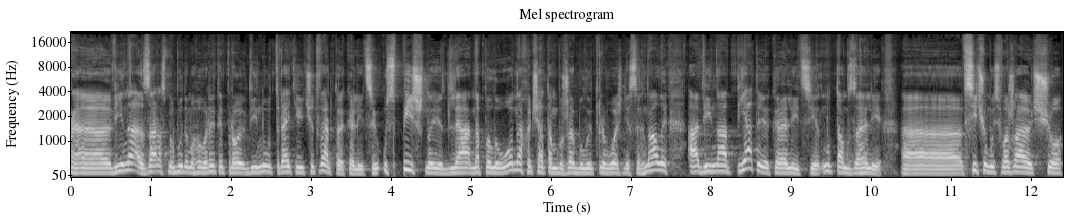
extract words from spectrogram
Е, Війна зараз ми будемо говорити про війну третьої, четвертої коаліції, успішної для Наполеона, хоча там вже були тривожні сигнали. А війна п'ятої коаліції, ну там взагалі е, всі чомусь вважають, що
